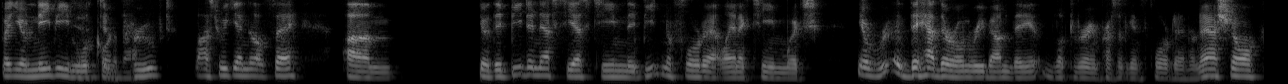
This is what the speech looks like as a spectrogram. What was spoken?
But you know Navy yeah, looked improved last weekend, I'll say. Um, you know they beat an FCS team, they beat a Florida Atlantic team, which you know they had their own rebound. They looked very impressive against Florida International.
